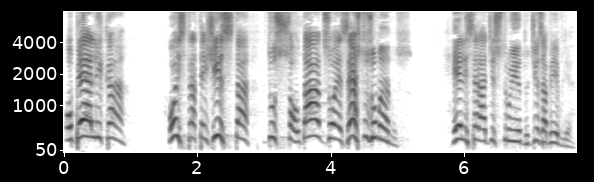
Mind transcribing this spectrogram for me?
ou bélica, ou estrategista dos soldados ou exércitos humanos. Ele será destruído, diz a Bíblia,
